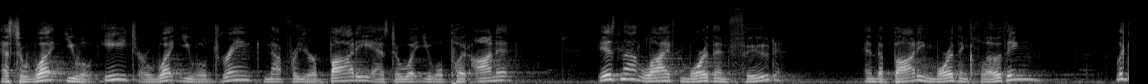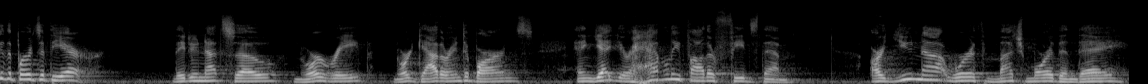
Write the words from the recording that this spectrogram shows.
as to what you will eat or what you will drink, not for your body as to what you will put on it. Is not life more than food, and the body more than clothing? Look at the birds of the air. They do not sow, nor reap, nor gather into barns, and yet your heavenly Father feeds them. Are you not worth much more than they?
